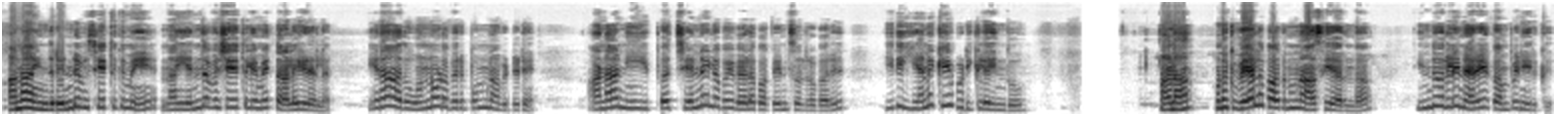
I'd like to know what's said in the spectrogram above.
ஆனா இந்த ரெண்டு விஷயத்துக்குமே நான் எந்த விஷயத்திலுமே தலையிடல. ஏன்னா அது உன்னோட விருப்பம் நான் விட்டுட்டேன். ஆனா நீ இப்ப சென்னையில போய் வேலை பார்க்கறேன்னு சொல்ற பாரு இது எனக்கே பிடிக்கல இந்து. ஆனா உனக்கு வேலை பார்க்கணும்னு ஆசையா இருந்தா இந்த ஊர்லயே நிறைய கம்பெனி இருக்கு.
